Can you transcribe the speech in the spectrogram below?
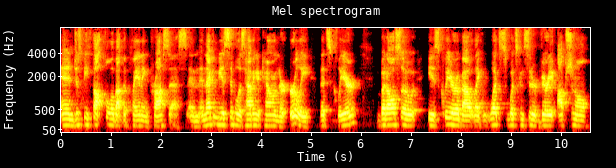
and just be thoughtful about the planning process. And, and that can be as simple as having a calendar early that's clear, but also is clear about like what's what's considered very optional,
